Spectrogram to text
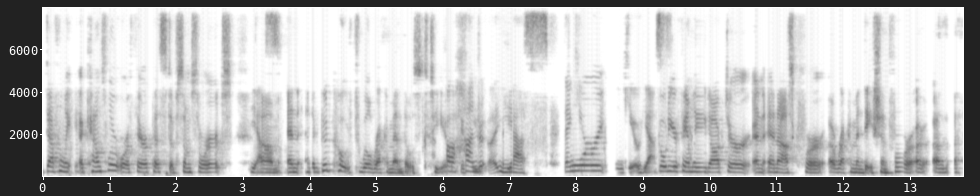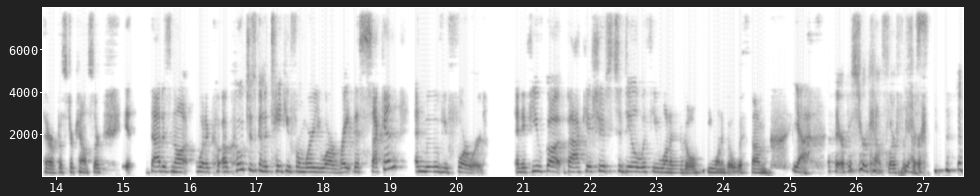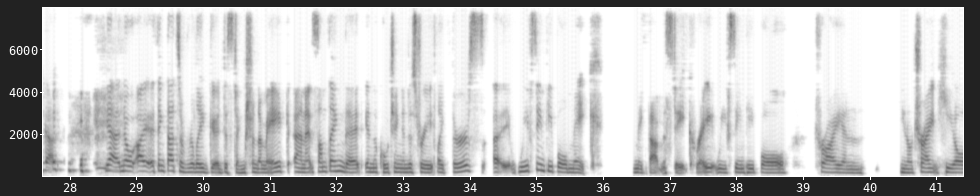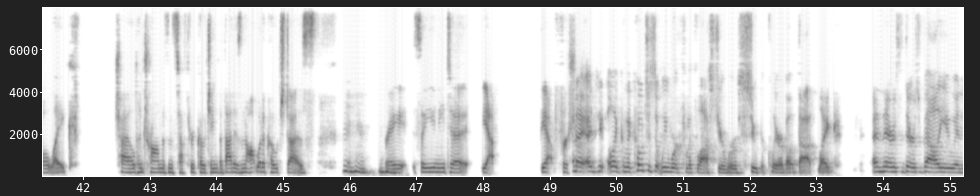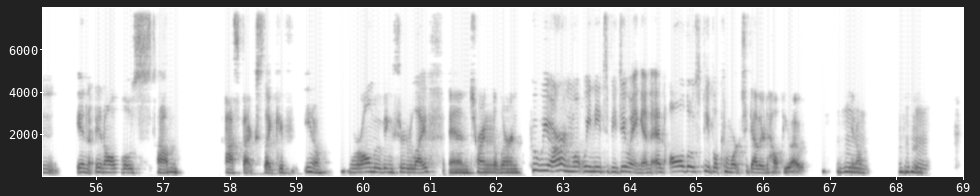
definitely a counselor or a therapist of some sort Yes. um, and, and a good coach will recommend those to you. a If you- hundred. uh, yes. Thank you. Thank you. Yes. go to your family doctor and, and ask for a recommendation for a, a, a therapist or counselor. It, that is not what a, co- a coach is going to take you from where you are right this second and move you forward. And if you've got back issues to deal with, you want to go. You want to go with um, yeah. a therapist or a counselor for Yes. sure. yeah. yeah, no, I, I think that's a really good distinction to make. And it's something that in the coaching industry, like there's, uh, we've seen people make, make that mistake, right? We've seen people try and, you know, try and heal like childhood traumas and stuff through coaching, but that is not what a coach does, Mhm, mhm. right? So you need to, yeah, yeah, for And sure. I, I do like the coaches that we worked with last year were super clear about that. Like, and there's there's value in in in all those um, aspects. Like, if you know, we're all moving through life and trying to learn who we are and what we need to be doing, and and all those people can work together to help you out. You know, Mhm. Mhm. Mhm.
